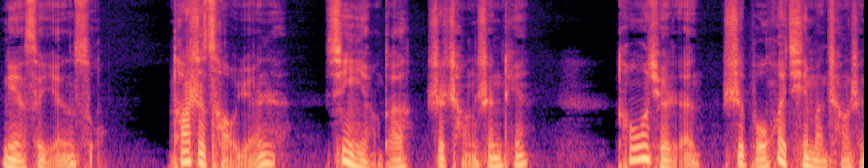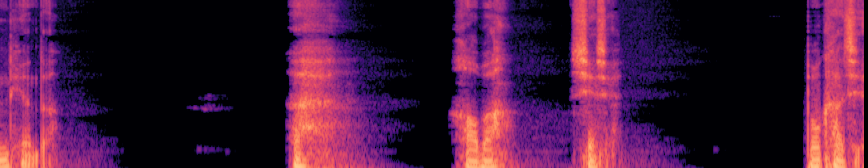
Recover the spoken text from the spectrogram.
脸色严肃。他是草原人，信仰的是长生天。突厥人是不会欺瞒长生天的。唉，好吧，谢谢。不客气。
